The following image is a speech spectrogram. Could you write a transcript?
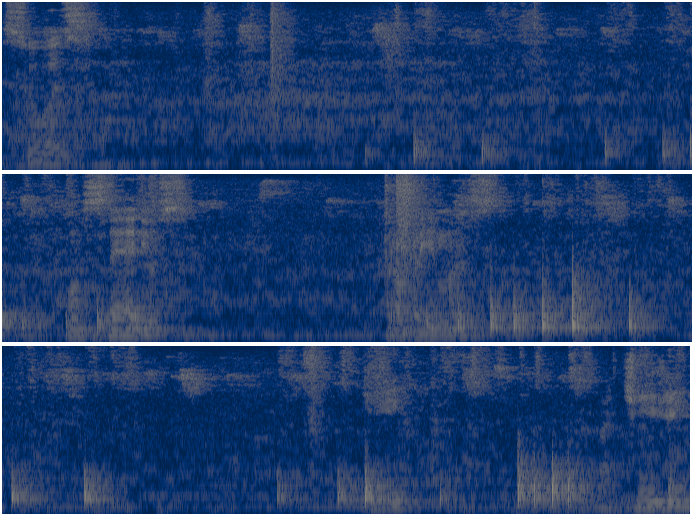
suas com sérios problemas que atingem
